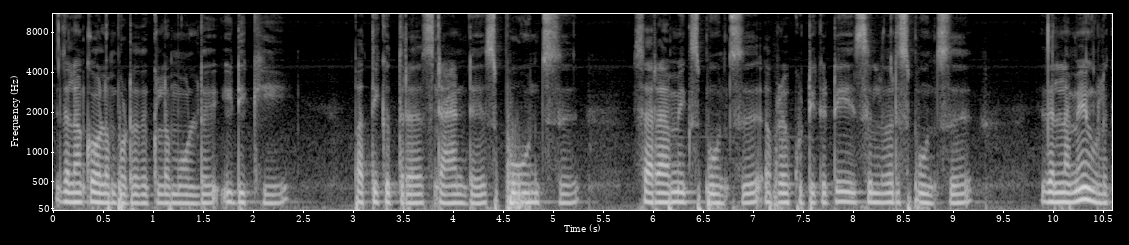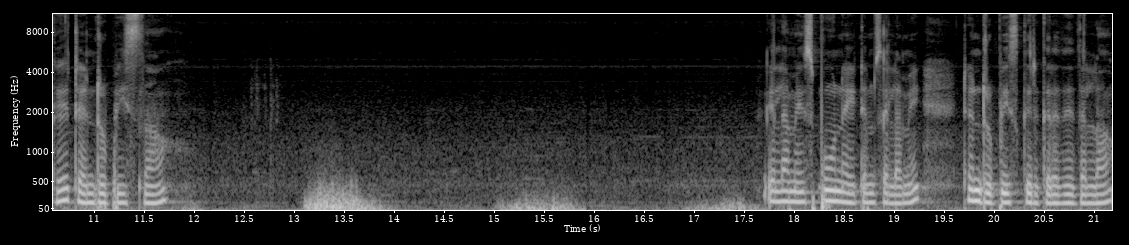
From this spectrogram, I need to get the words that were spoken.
இதெல்லாம் கோலம் போடுறதுக்குள்ள மோல்டு இடுக்கி பத்தி குத்துற ஸ்டாண்டு ஸ்பூன்ஸு செராமிக் ஸ்பூன்ஸு அப்புறம் குட்டி குட்டி சில்வர் ஸ்பூன்ஸு. இதெல்லாமே உங்களுக்கு டென் ருபீஸ் தான். எல்லாமே ஸ்பூன் ஐட்டம்ஸ் எல்லாமே டென் ருபீஸ்க்கு இருக்கிறது இதெல்லாம்.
